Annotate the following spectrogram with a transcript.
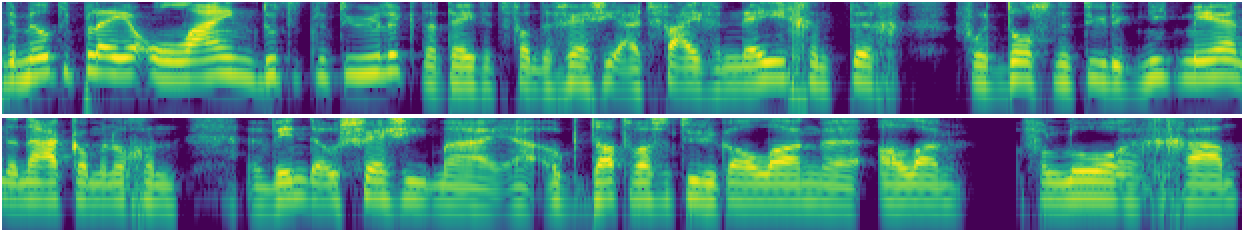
De multiplayer online doet het natuurlijk. Dat deed het van de versie uit 95 voor DOS natuurlijk niet meer. En daarna kwam er nog een, een Windows versie. Maar ja, ook dat was natuurlijk al lang, al lang verloren gegaan.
